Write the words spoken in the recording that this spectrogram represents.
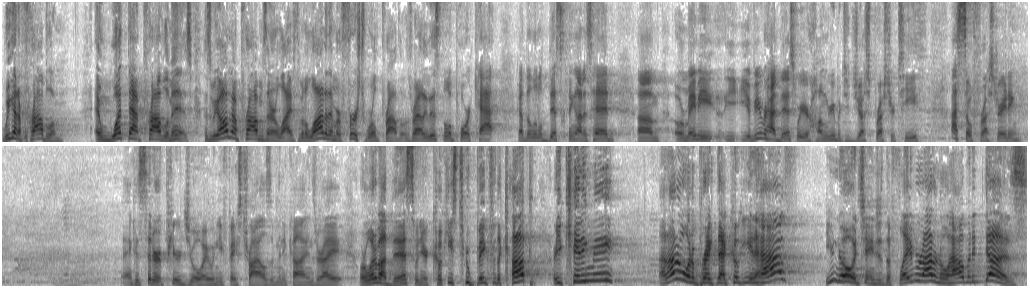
we got a problem. And what that problem is. Because we all got problems in our lives, but a lot of them are first world problems, right? Like this little poor cat got the little disc thing on his head. Um, or maybe, have you ever had this where you're hungry, but you just brushed your teeth? That's so frustrating and consider it pure joy when you face trials of many kinds, right? Or what about this when your cookie's too big for the cup? Are you kidding me? And I don't want to break that cookie in half. You know it changes the flavor. I don't know how, but it does,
